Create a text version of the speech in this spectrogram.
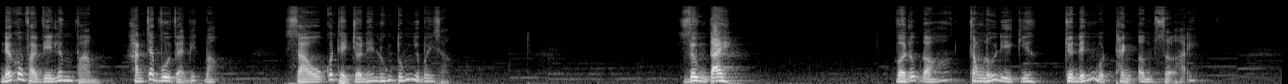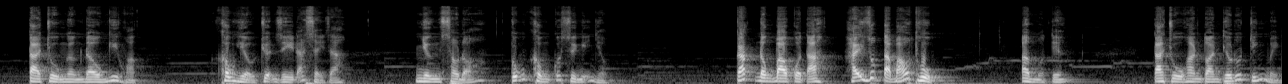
Nếu không phải vì Lâm Phạm Hắn chắc vui vẻ biết bao. Sao có thể trở nên lúng túng như bây giờ? Dừng tay! Vào lúc đó, Trong lối đi kia, Truyền đến một thanh âm sợ hãi. Tà chủ ngẩng đầu nghi hoặc, Không hiểu chuyện gì đã xảy ra, Nhưng sau đó cũng không có suy nghĩ nhiều. Các đồng bào của ta, Hãy giúp ta báo thù! Âm một tiếng, Tà chủ hoàn toàn thiếu đốt chính mình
